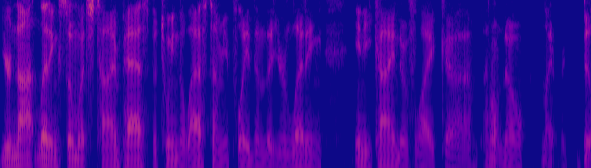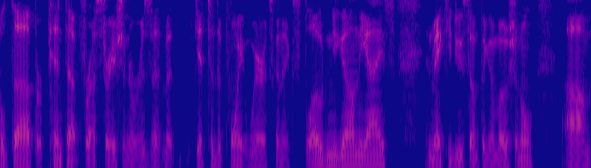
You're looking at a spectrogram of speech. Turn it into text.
you're not letting so much time pass between the last time you played them that you're letting any kind of like uh, I don't know, like built up or pent up frustration or resentment get to the point where it's going to explode when you get on the ice and make you do something emotional. Um,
